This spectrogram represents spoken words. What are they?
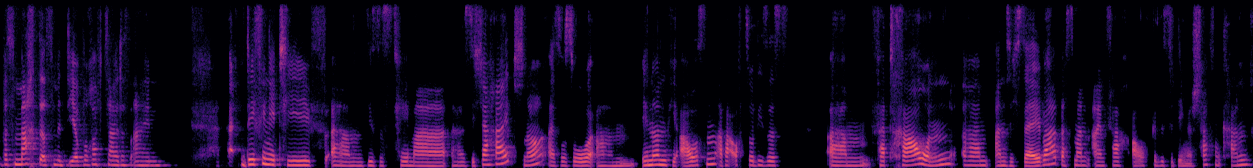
was macht das mit dir? Worauf zahlt das ein? Definitiv ähm, dieses Thema äh, Sicherheit, ne? also so ähm, innen wie außen, aber auch so dieses ähm, Vertrauen ähm, an sich selber, dass man einfach auch gewisse Dinge schaffen kann.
